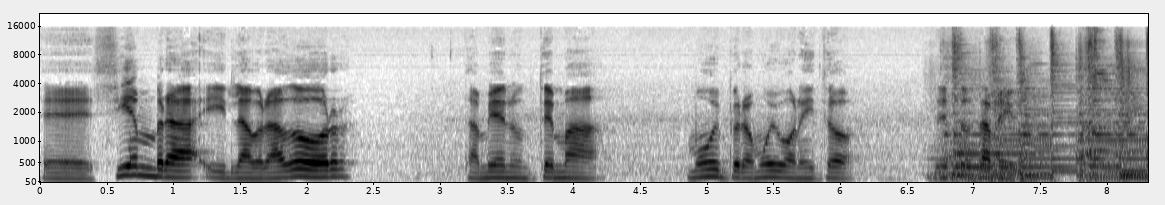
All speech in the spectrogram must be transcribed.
eh, Siembra y Labrador, también un tema muy pero muy bonito de estos amigos.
